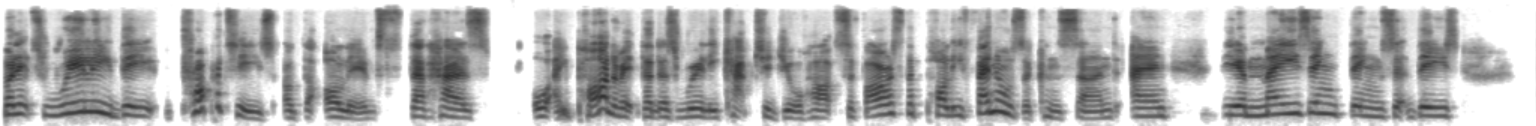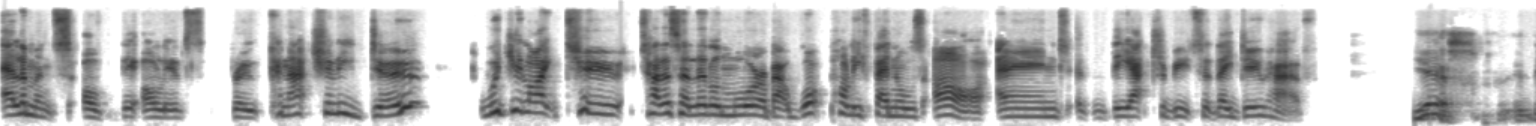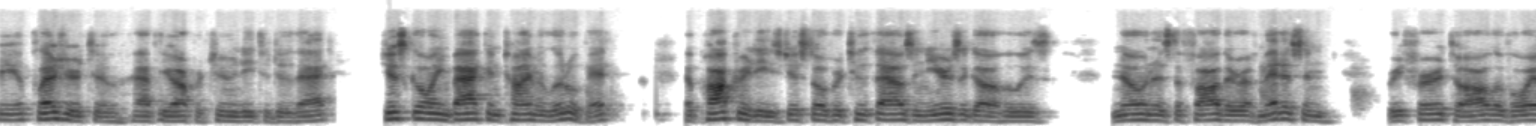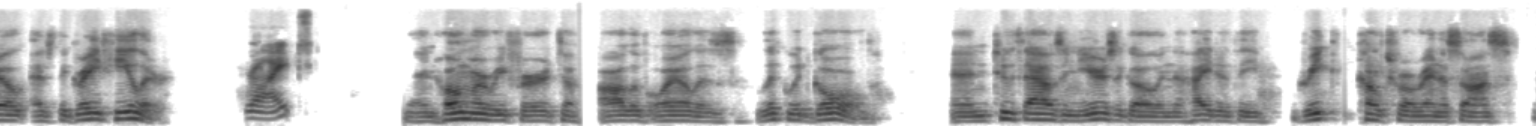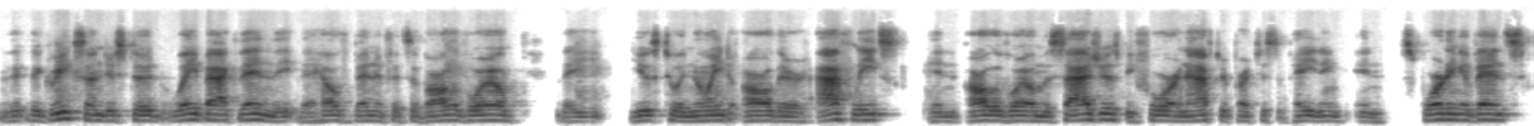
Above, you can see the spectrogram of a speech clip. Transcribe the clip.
but it's really the properties of the olives that has or a part of it that has really captured your heart so far as the polyphenols are concerned and the amazing things that these elements of the olive's fruit can actually do. Would you like to tell us a little more about what polyphenols are and the attributes that they do have? Yes, it'd be a pleasure to have the opportunity to do that. Just going back in time a little bit, Hippocrates, just over 2,000 years ago, who is known as the father of medicine, referred to olive oil as the great healer. Right. And Homer referred to olive oil as liquid gold. And 2,000 years ago, in the height of the Greek cultural renaissance, the, the Greeks understood way back then the, the health benefits of olive oil. They used to anoint all their athletes in olive oil massages before and after participating in sporting events.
